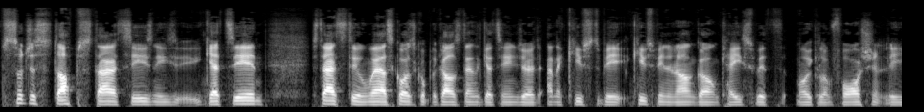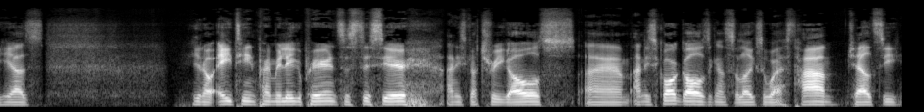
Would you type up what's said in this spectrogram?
such a stop start season. He's, he gets in, starts doing well, scores a couple of goals, then gets injured, and it keeps to be keeps being an ongoing case with Michael. Unfortunately, he has you know, 18 Premier League appearances this year, and he's got three goals. Um, and he scored goals against the likes of West Ham, Chelsea,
